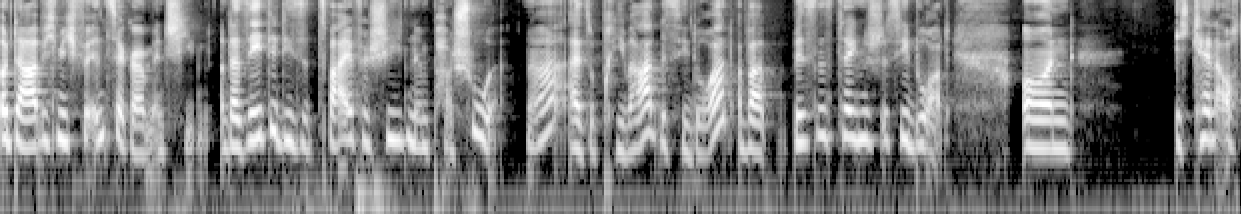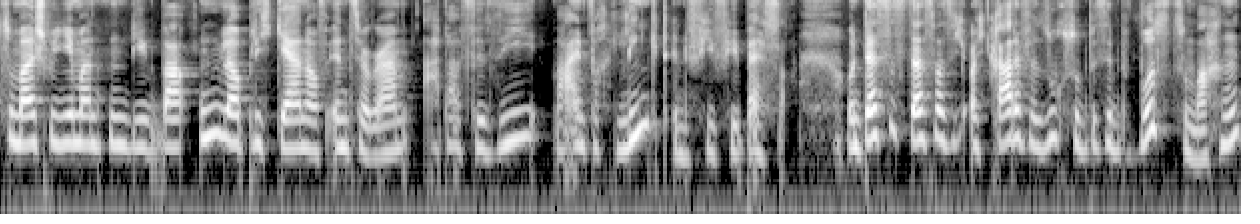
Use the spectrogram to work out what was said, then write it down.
und da habe ich mich für Instagram entschieden. Und da seht ihr diese zwei verschiedenen Paar Schuhe. Ne? Also privat ist sie dort, aber businesstechnisch ist sie dort. Und ich kenne auch zum Beispiel jemanden, die war unglaublich gerne auf Instagram, aber für sie war einfach LinkedIn viel, viel besser. Und das ist das, was ich euch gerade versuche, so ein bisschen bewusst zu machen.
